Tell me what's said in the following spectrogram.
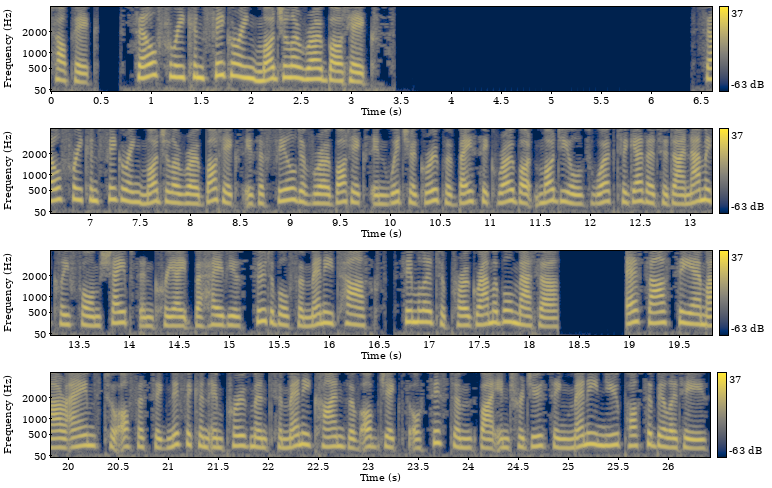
Topic: Self-reconfiguring modular robotics. Self-reconfiguring modular robotics is a field of robotics in which a group of basic robot modules work together to dynamically form shapes and create behaviors suitable for many tasks, similar to programmable matter. SRCMR aims to offer significant improvement to many kinds of objects or systems by introducing many new possibilities.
